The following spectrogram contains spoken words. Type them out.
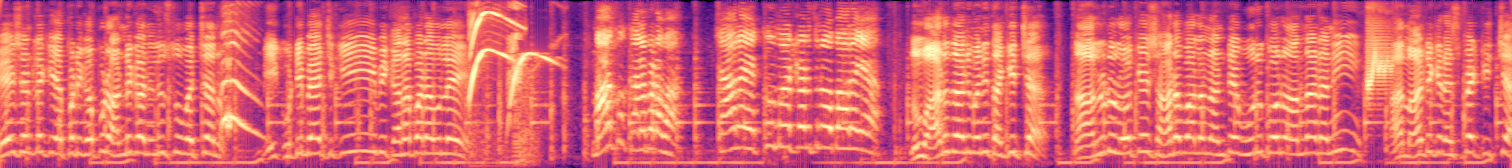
పేషెంట్లకి ఎప్పటికప్పుడు అండగా నిలుస్తూ వచ్చాను. మీ గుడ్డి బ్యాచ్కి ఇవి కనపడవులే. మాకు కనబడవా? చాలా ఎక్కువ మాట్లాడుతున్నావు బాలయ్య. నువ్వు ఆడదానివని తగ్గించా. నా అల్లుడు లోకేష్ ఆడవాళ్ళని అంటే ఊరుకోను అన్నాడని ఆ మాటకి రెస్పెక్ట్ ఇచ్చా.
